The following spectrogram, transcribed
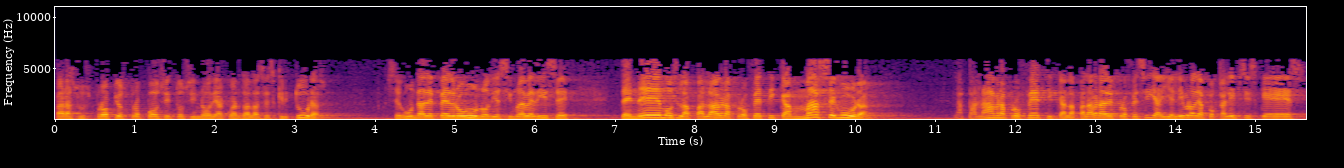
para sus propios propósitos y no de acuerdo a las escrituras. Segunda de Pedro 1, 19 dice, tenemos la palabra profética más segura, la palabra profética, la palabra de profecía y el libro de Apocalipsis, ¿qué es?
